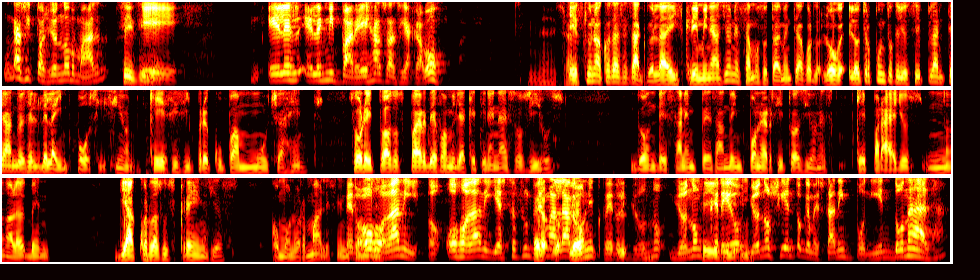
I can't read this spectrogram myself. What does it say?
una situación normal. Sí, sí, sí. Él, es, él es mi pareja, o sea, se acabó. Exacto. es que una cosa es exacto, la discriminación estamos totalmente de acuerdo. Luego, el otro punto que yo estoy planteando es el de la imposición, que ese sí preocupa a mucha gente, sobre todo a esos padres de familia que tienen a esos hijos, donde están empezando a imponer situaciones que para ellos no las ven de acuerdo a sus creencias como normales. Pero Entonces, ojo, Dani, ojo, Dani, y esto es un Pero tema lo- largo, lo único- pero yo no, yo no Sí, creo, sí. yo no siento que me están imponiendo nada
